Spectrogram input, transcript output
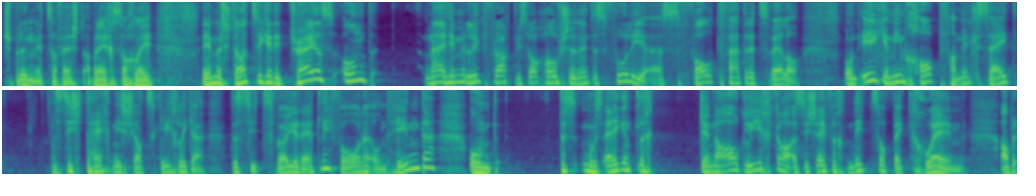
Sprünge nicht so fest, aber echt so ein bisschen immer stötzigere Trails und Nein, habe immer Leute gefragt, wieso kaufst du nicht ein Fully, ein vollgefedertes Velo? Und ich in meinem Kopf habe mir gesagt, das ist technisch ja das Gleiche. Das sind zwei Rädchen vorne und hinten und das muss eigentlich genau gleich gehen. Es ist einfach nicht so bequem. Aber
